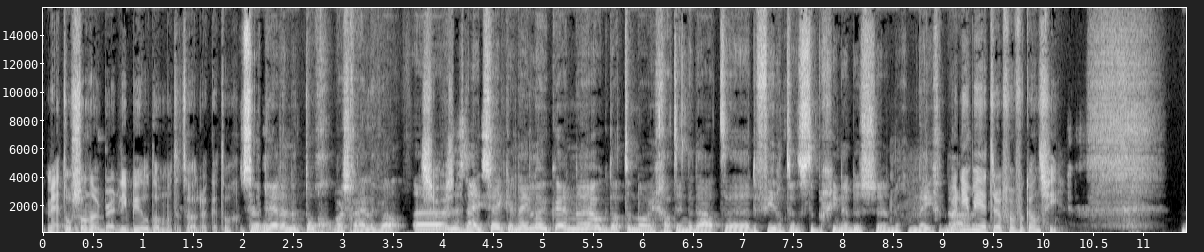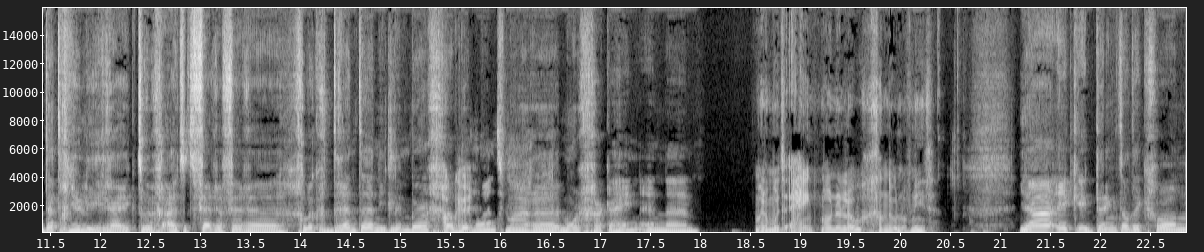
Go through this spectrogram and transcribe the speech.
met of zonder Bradley Beal, dan moet het wel lukken, toch? Ze redden het toch waarschijnlijk wel. Eh, dus nee, zeker. Nee, leuk. En eh, ook dat toernooi gaat inderdaad de 24e beginnen. Dus nog negen dagen. Wanneer ben je terug van vakantie? 30 juli rijd ik terug uit het verre, verre, gelukkig Drenthe, niet Limburg op dit moment. Maar morgen ga ik erheen. En Maar dan moet Henk monologen gaan doen, of niet? ja, ik, ik denk dat ik gewoon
